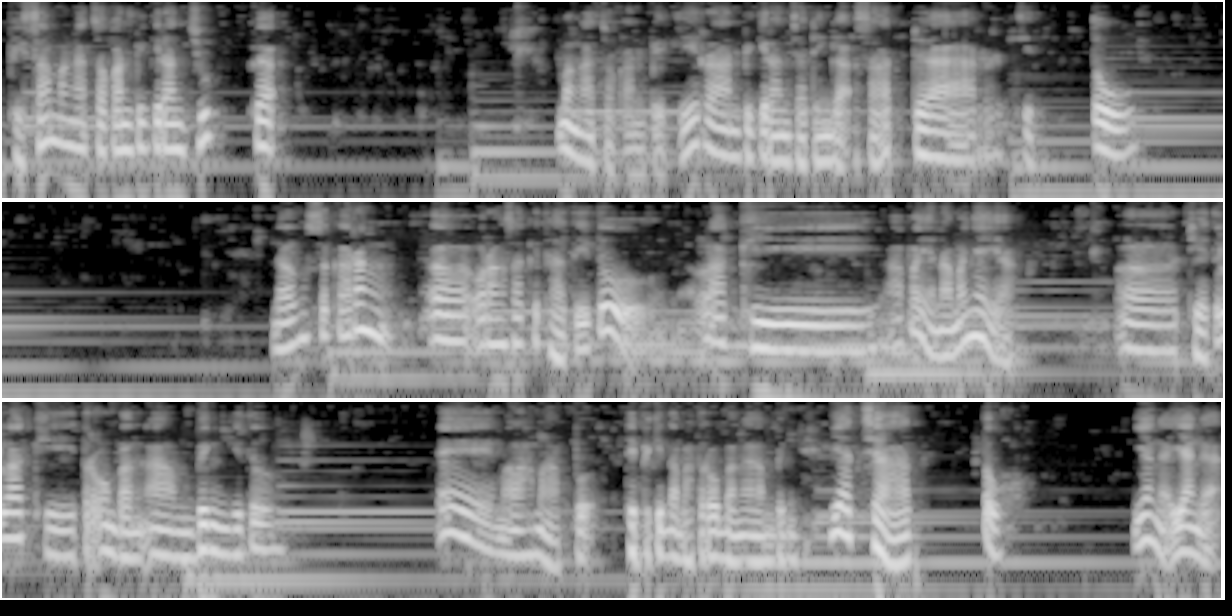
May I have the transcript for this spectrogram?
bisa mengacaukan pikiran juga mengacaukan pikiran pikiran jadi nggak sadar gitu. Nah sekarang uh, orang sakit hati itu lagi apa ya namanya ya uh, dia itu lagi terombang ambing gitu. Eh malah mabuk dibikin tambah terombang ambing. Ya jatuh. Ya nggak ya nggak.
